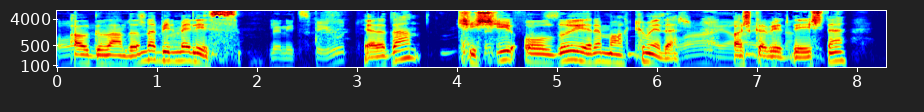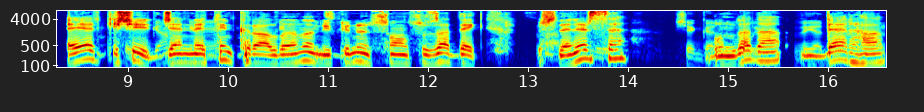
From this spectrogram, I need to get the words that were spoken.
algılandığını da bilmeliyiz. Yaradan kişi olduğu yere mahkum eder. Başka bir deyişle eğer kişi cennetin krallığının yükünü sonsuza dek üstlenirse bunda da derhal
